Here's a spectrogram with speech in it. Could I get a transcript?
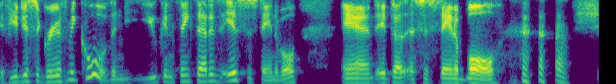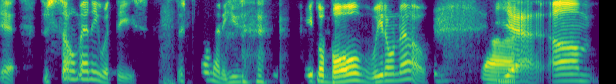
If you disagree with me, cool. Then you can think that it is sustainable, and it does. It's sustainable. Shit. There's so many with these. There's so many. He's capable. We don't know. Uh, yeah. Um,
